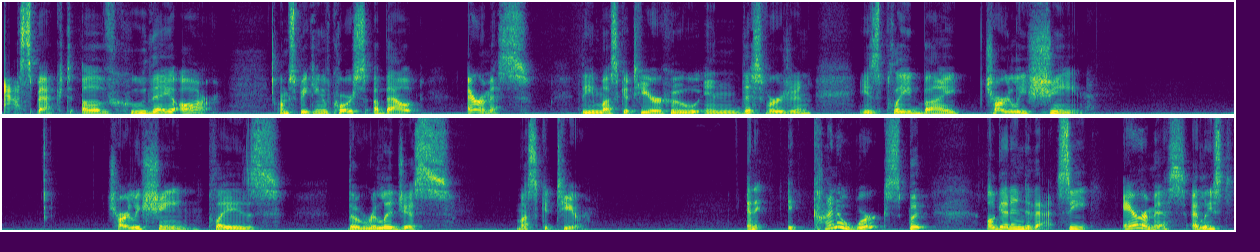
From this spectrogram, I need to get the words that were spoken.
aspect of who they are. I'm speaking, of course, about Aramis, the musketeer who, in this version, is played by Charlie Sheen. Charlie Sheen plays the religious musketeer. And it, it kind of works, but I'll get into that. See, Aramis, at least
